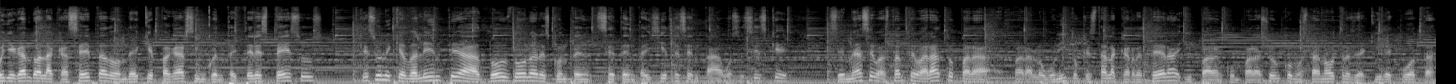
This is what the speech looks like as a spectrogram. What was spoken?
Voy llegando a la caseta donde hay que pagar 53 pesos, que es un equivalente a 2 dólares con 77 centavos. Así es que se me hace bastante barato para, para lo bonito que está la carretera y para en comparación como están otras de aquí de cuota.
